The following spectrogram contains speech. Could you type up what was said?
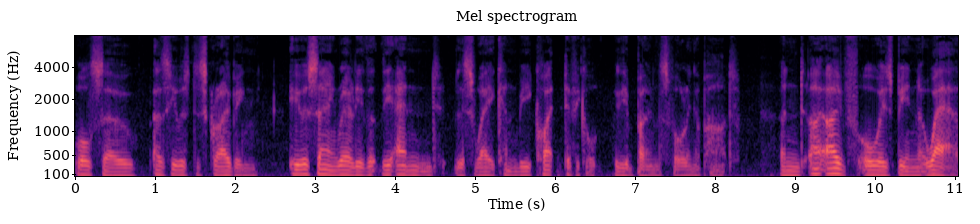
also, as he was describing, he was saying really that the end this way can be quite difficult with your bones falling apart. And I, have always been aware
